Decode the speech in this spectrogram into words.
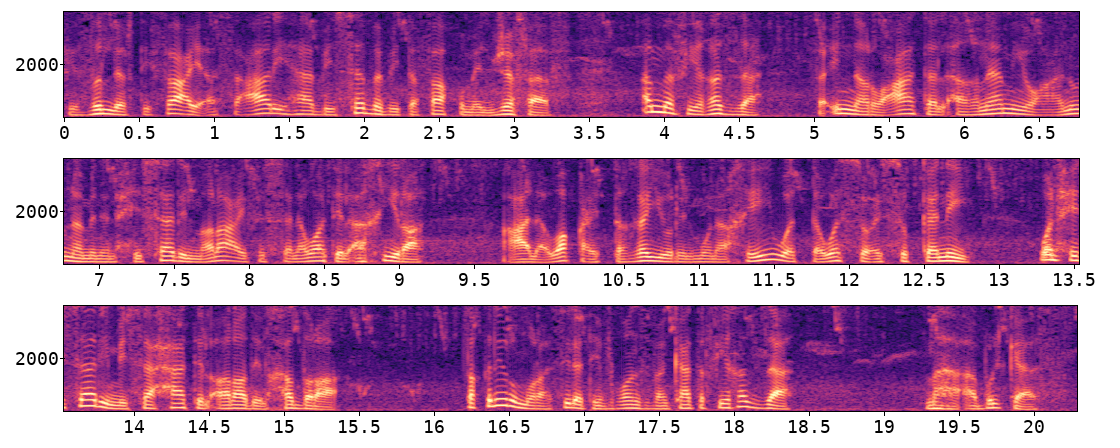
في ظل ارتفاع أسعارها بسبب تفاقم الجفاف. أما في غزة فإن رعاة الأغنام يعانون من انحسار المراعي في السنوات الأخيرة على وقع التغير المناخي والتوسع السكاني وانحسار مساحات الأراضي الخضراء. تقرير مراسلة فغونز فانكاتر في غزة مها أبو الكاس.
